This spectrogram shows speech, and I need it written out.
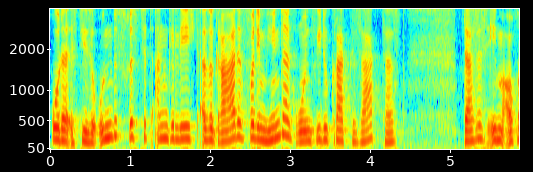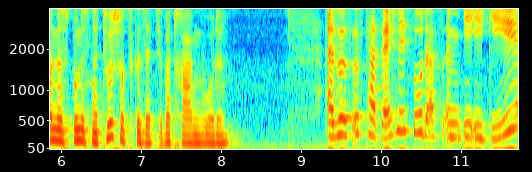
oder ist diese unbefristet angelegt? Also gerade vor dem Hintergrund, wie du gerade gesagt hast, dass es eben auch in das Bundesnaturschutzgesetz übertragen wurde. Also es ist tatsächlich so, dass im EEG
